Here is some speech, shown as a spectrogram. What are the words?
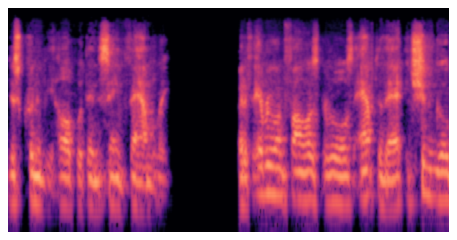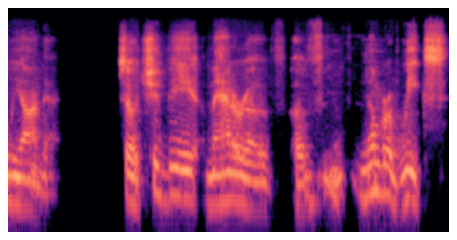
just couldn't be helped within the same family. But if everyone follows the rules after that it shouldn't go beyond that. So it should be a matter of of number of weeks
